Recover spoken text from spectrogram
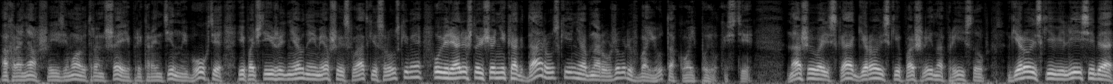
охранявшие зимою траншеи при карантинной бухте и почти ежедневно имевшие схватки с русскими, уверяли, что еще никогда русские не обнаруживали в бою такой пылкости. Наши войска геройски пошли на приступ, геройски вели себя,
